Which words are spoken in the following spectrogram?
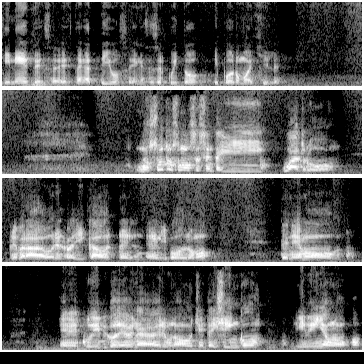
jinetes están activos en ese circuito hipódromo de Chile? Nosotros somos 64 preparadores radicados en el, hipódromo. Tenemos, en el club hípico deben haber unos 85 y Viña unos,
